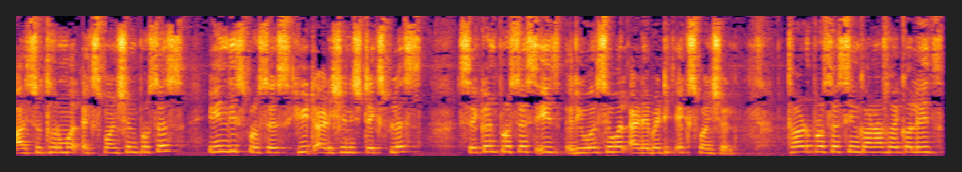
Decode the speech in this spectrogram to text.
isothermal expansion process. In this process, heat addition is takes place. Second process is reversible adiabatic expansion. Third process in Carnot cycle is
